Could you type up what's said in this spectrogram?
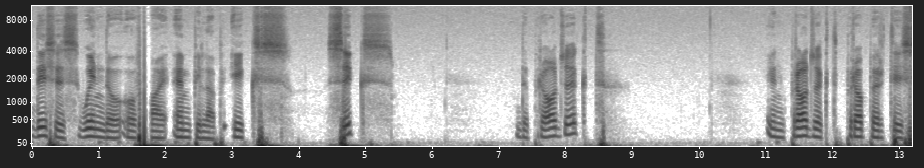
this is window of my MPLAB X6 the project. In project properties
